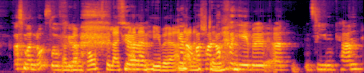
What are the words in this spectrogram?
was man noch so für. Dann, dann braucht vielleicht für, einen anderen Hebel. An genau, was Stelle. man noch für Hebel äh, ziehen kann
